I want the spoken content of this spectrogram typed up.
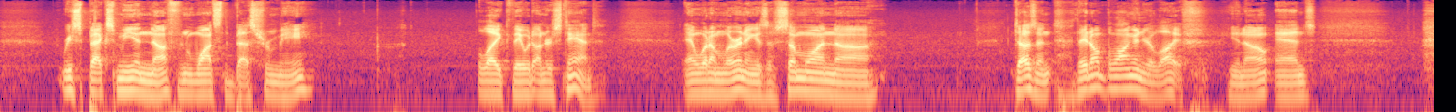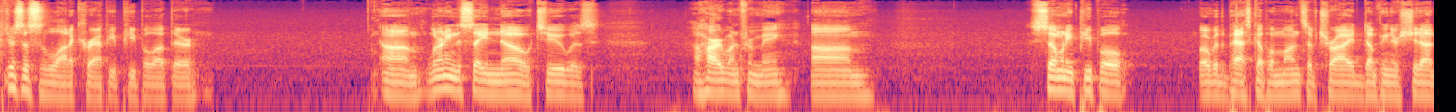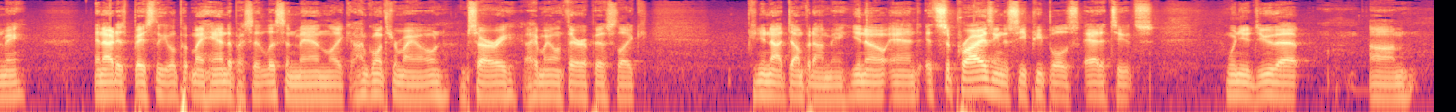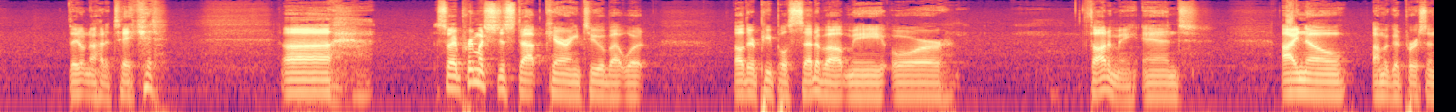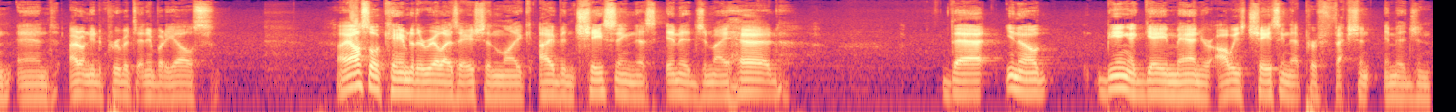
respects me enough and wants the best for me, like they would understand. And what I'm learning is if someone uh, doesn't, they don't belong in your life, you know? And there's just a lot of crappy people out there. Um, learning to say no, too, was a hard one for me. Um, so many people over the past couple months have tried dumping their shit on me and I just basically put my hand up. I said, "Listen, man, like I'm going through my own. I'm sorry. I have my own therapist. Like, can you not dump it on me? You know?" And it's surprising to see people's attitudes when you do that. Um, they don't know how to take it. Uh, so I pretty much just stopped caring too about what other people said about me or thought of me, and I know I'm a good person and I don't need to prove it to anybody else. I also came to the realization like I've been chasing this image in my head that, you know, being a gay man, you're always chasing that perfection image and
